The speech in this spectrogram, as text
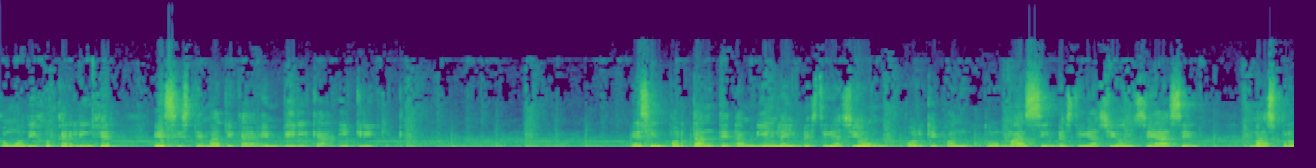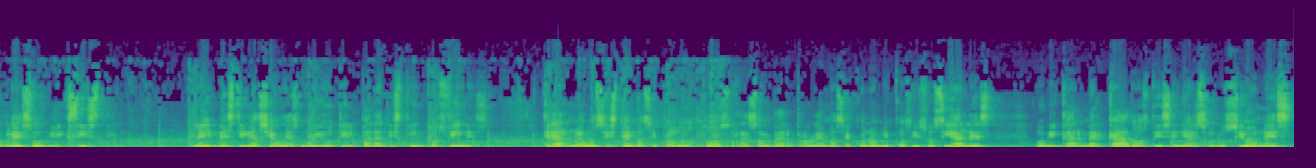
Como dijo Kerlinger, es sistemática, empírica y crítica. Es importante también la investigación porque cuanto más investigación se hace, más progreso existe. La investigación es muy útil para distintos fines. Crear nuevos sistemas y productos, resolver problemas económicos y sociales, ubicar mercados, diseñar soluciones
